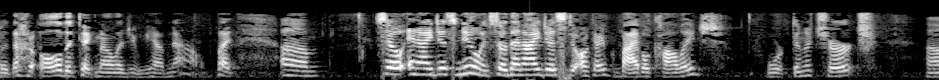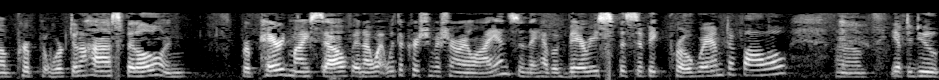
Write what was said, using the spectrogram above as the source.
without all the technology we have now. But um, so, and I just knew, and so then I just, okay, Bible college, worked in a church, um, per- worked in a hospital, and prepared myself, and I went with the Christian Missionary Alliance, and they have a very specific program to follow. Um, you have to do, you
